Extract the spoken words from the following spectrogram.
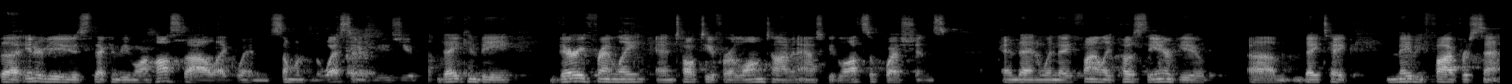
the interviews that can be more hostile, like when someone from the West interviews you, they can be very friendly and talk to you for a long time and ask you lots of questions. And then when they finally post the interview, um, they take maybe 5%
